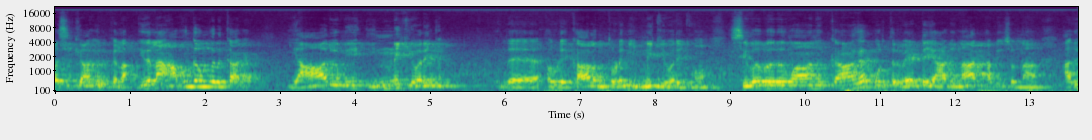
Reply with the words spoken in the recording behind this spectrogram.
பசிக்காக இருக்கலாம். இதெல்லாம் அவங்கவுங்களுக்காக. யாருமே இன்னைக்கு வரைக்கும் இந்த அவருடைய காலம் தொடங்கி இன்னைக்கு வரைக்கும் சிவபெருமானுக்காக ஒருத்தர் வேட்டையாடினார் அப்படின்னு சொன்னால் அது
